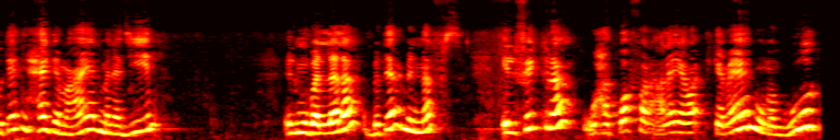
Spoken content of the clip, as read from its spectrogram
وتاني حاجة معايا المناديل المبللة بتعمل نفس الفكرة وهتوفر عليا وقت كمان ومجهود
